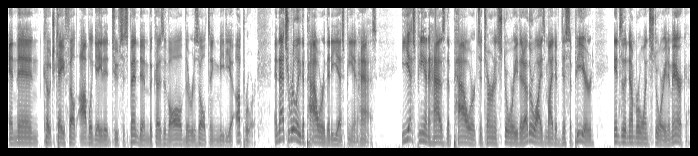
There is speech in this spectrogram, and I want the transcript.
And then Coach K felt obligated to suspend him because of all the resulting media uproar. And that's really the power that ESPN has. ESPN has the power to turn a story that otherwise might have disappeared into the number one story in America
